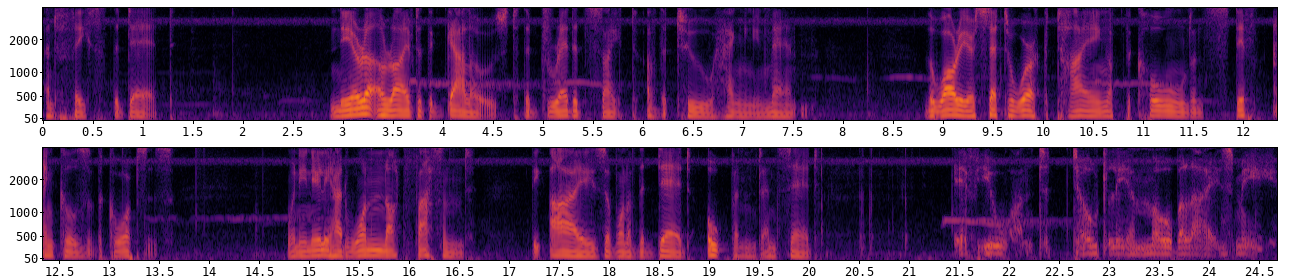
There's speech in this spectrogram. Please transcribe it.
and face the dead. Nera arrived at the gallows to the dreaded sight of the two hanging men. The warrior set to work tying up the cold and stiff ankles of the corpses. When he nearly had one knot fastened, the eyes of one of the dead opened and said, If you want to totally immobilize me,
